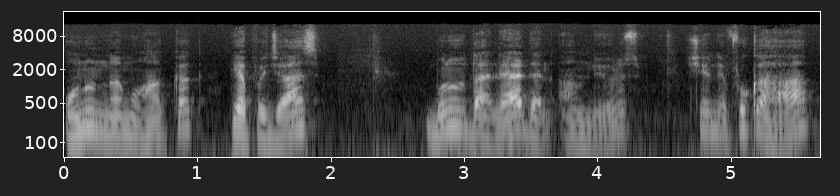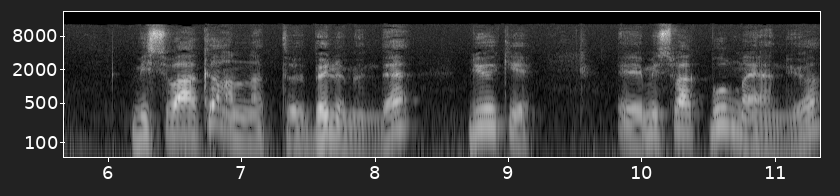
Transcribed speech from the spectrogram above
onunla muhakkak yapacağız. Bunu da nereden anlıyoruz? Şimdi fukaha misvakı anlattığı bölümünde diyor ki e, misvak bulmayan diyor.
